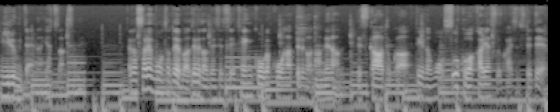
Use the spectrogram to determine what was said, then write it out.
見るみたいなやつなんですよね。だからそれも例えば「ゼルダの伝説」で天候がこうなってるのは何でなんですかとかっていうのもすごく分かりやすく解説してて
